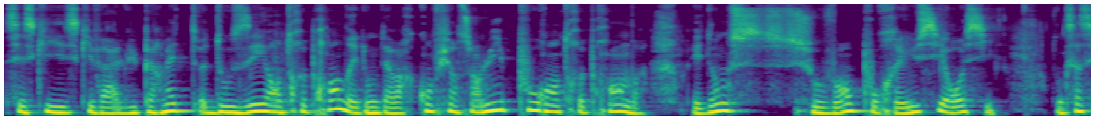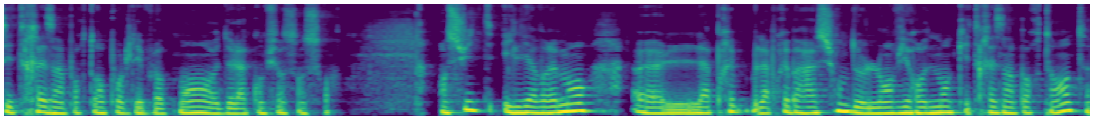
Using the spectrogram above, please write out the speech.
c'est ce qui, ce qui va lui permettre d'oser entreprendre et donc d'avoir confiance en lui pour entreprendre. Et donc souvent pour réussir aussi. Donc ça, c'est très important pour le développement euh, de la confiance en soi. Ensuite, il y a vraiment euh, la, la, préparation de l'environnement qui est très importante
